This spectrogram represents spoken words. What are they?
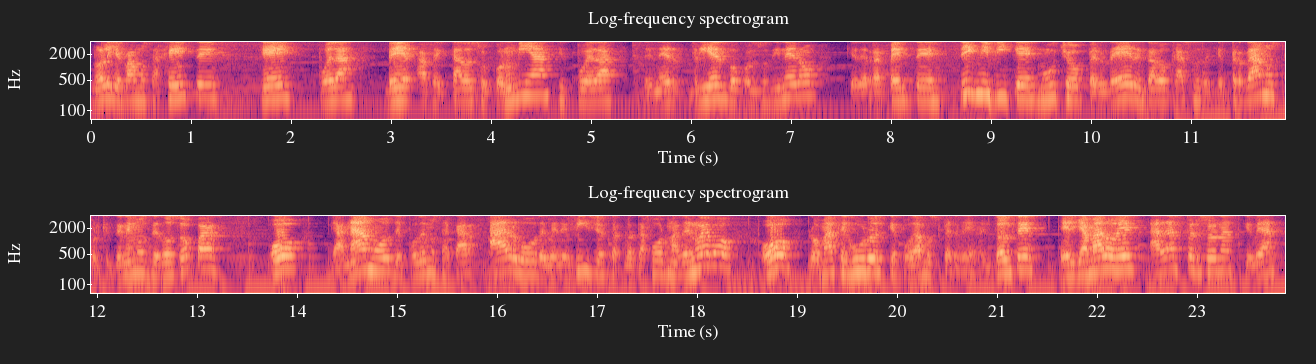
No le llevamos a gente que pueda ver afectada su economía, que pueda tener riesgo con su dinero, que de repente signifique mucho perder en dado caso de que perdamos porque tenemos de dos sopas o ganamos, le podemos sacar algo de beneficio a esta plataforma de nuevo o lo más seguro es que podamos perder. Entonces, el llamado es a las personas que vean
